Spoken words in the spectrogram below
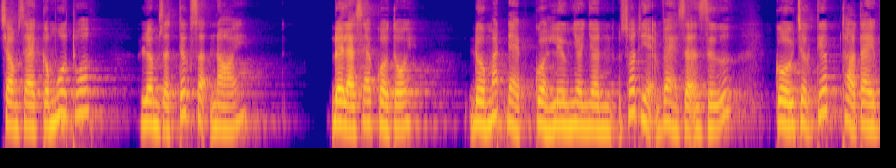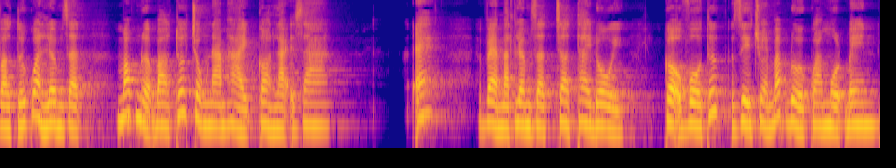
Trong xe cấm hút thuốc, Lâm Giật tức giận nói. Đây là xe của tôi. Đôi mắt đẹp của Lưu Nhân Nhân xuất hiện vẻ giận dữ. Cô trực tiếp thò tay vào túi quần Lâm Giật, móc nửa bao thuốc trong Nam Hải còn lại ra. Ế, vẻ mặt Lâm Giật chợt thay đổi. Cậu vô thức di chuyển bắp đùi qua một bên,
